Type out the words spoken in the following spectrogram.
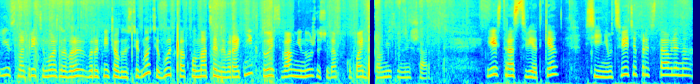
И смотрите, можно воротничок застегнуть, и будет как полноценный воротник, то есть вам не нужно сюда покупать дополнительный шарф. Есть расцветки, в синем цвете представлено,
